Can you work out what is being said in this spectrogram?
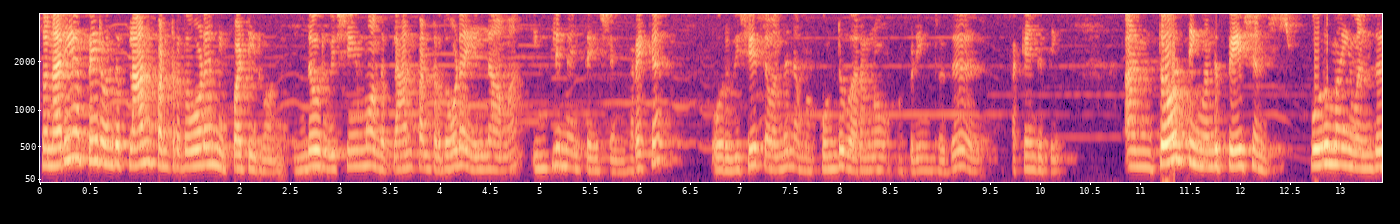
ஸோ நிறைய பேர் வந்து பிளான் பண்ணுறதோட நிப்பாட்டிடுவாங்க. எந்த ஒரு விஷயமும் அந்த பிளான் பண்ணுறதோட இல்லாமல் இம்ப்ளிமெண்டேஷன் வரைக்கும் ஒரு விஷயத்தை வந்து நம்ம கொண்டு வரணும் அப்படின்றது second thing and third thing வந்து பேஷன்ஸ் பொறுமை வந்து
